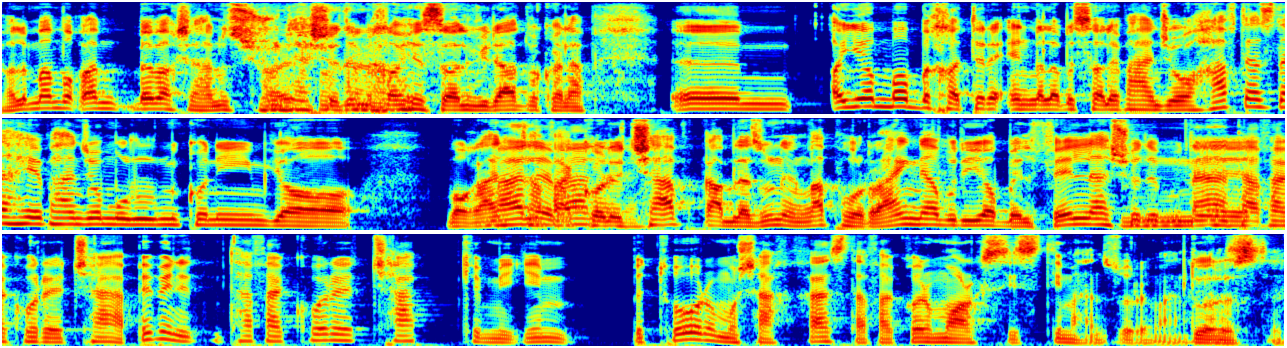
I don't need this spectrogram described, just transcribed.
حالا من واقعا ببخشید هنوز شروع نشده می‌خوام یه سال ویراد بکنم. آیا ما به خاطر انقلاب سال 57 از دهه 50 مرور می‌کنیم یا واقعا بله تفکر بله. چپ قبل از اون انقدر پررنگ نبوده یا بلفل نشده بوده؟ نه تفکر چپ. ببینید تفکر چپ که میگیم به طور مشخص تفکر مارکسیستی منظور من درسته.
